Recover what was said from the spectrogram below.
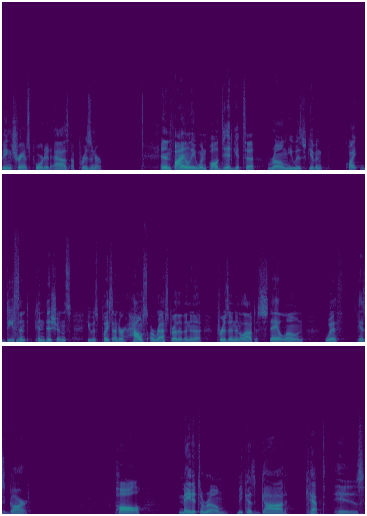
being transported as a prisoner. And then finally, when Paul did get to Rome, he was given quite decent conditions. He was placed under house arrest rather than in a prison and allowed to stay alone with his guard. Paul made it to Rome because God kept his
